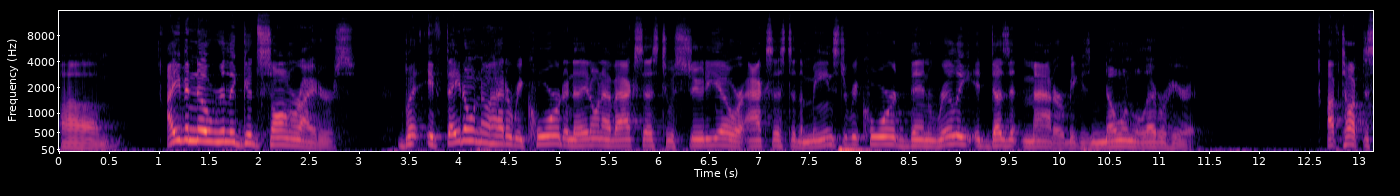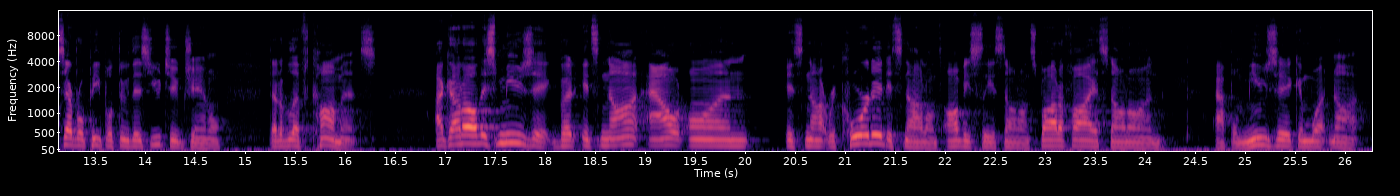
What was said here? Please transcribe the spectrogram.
Um, I even know really good songwriters. But if they don't know how to record and they don't have access to a studio or access to the means to record, then really it doesn't matter because no one will ever hear it. I've talked to several people through this YouTube channel that have left comments. I got all this music, but it's not out on, it's not recorded. It's not on, obviously, it's not on Spotify. It's not on Apple Music and whatnot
